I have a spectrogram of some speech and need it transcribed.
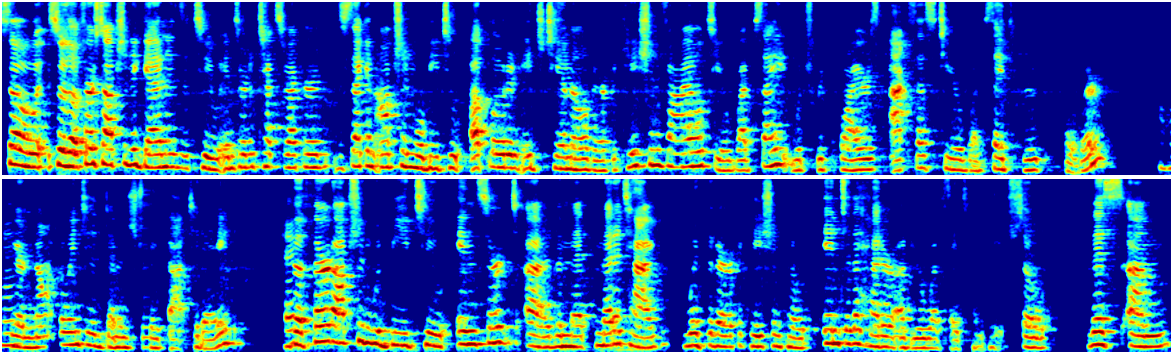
so, so the first option again is to insert a text record. The second option will be to upload an HTML verification file to your website, which requires access to your website's root folder. Mm-hmm. We are not going to demonstrate that today. Okay. The third option would be to insert uh, the met- meta tag with the verification code into the header of your website's homepage. So this um,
